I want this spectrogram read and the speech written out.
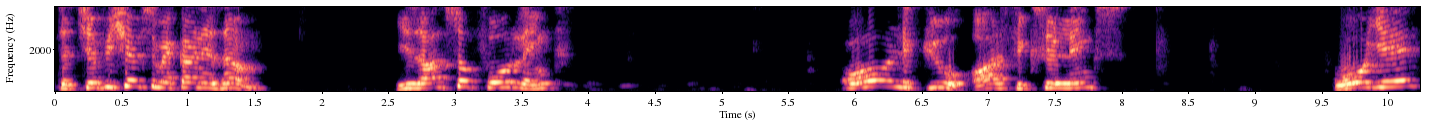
The Chebyshev's mechanism is also four link O and Q are fixed links. OA,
